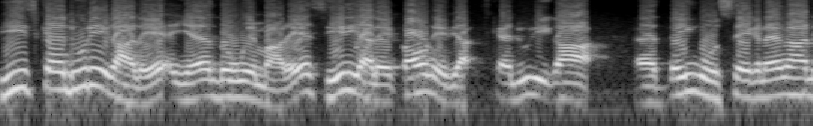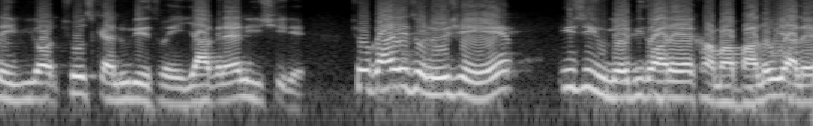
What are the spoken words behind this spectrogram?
ဒီ scan 2တွေကလည်းအရန်အသုံးဝင်ပါတယ်ဈေးတွေကလည်းကောင်းတယ်ဗျ scan 2တွေကအဲသိန်းကို10ကနန်းကနေပြီးတော့ချိုး scan 2တွေဆိုရင်ရာကနန်းကြီးရှိတယ်ချိုးကားရေးဆိုလို့ရှိရင် ECU လဲပြီးသွားတဲ့အခါမှာမလုပ်ရလဲ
